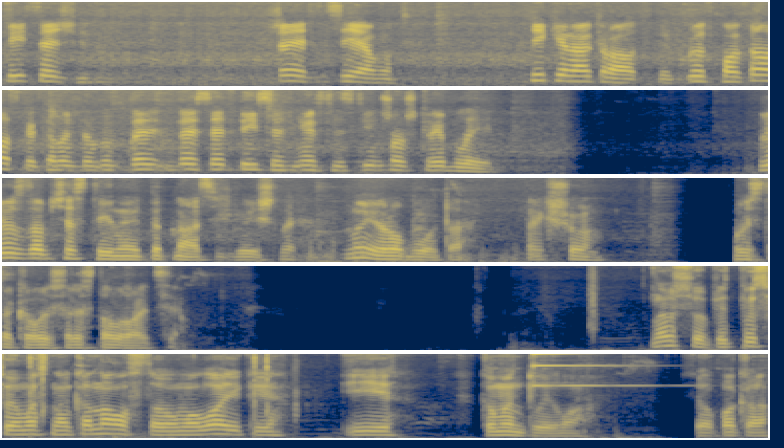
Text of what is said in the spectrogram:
тисяч 6-7. Тільки на краску. Плюс покраска, коротше, 10 тисяч вместе з тим, що шкребли. Плюс запчастини 15 вийшли. Ну і робота. Так що ось така ось реставрація. Ну все, підписуємось на канал, ставимо лайки і коментуємо. Все, пока.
